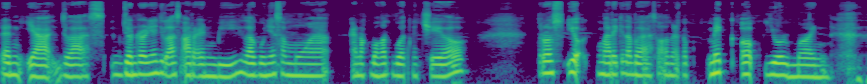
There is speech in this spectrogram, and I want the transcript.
Dan ya jelas genrenya jelas R&B lagunya semua enak banget buat ngechill. Terus yuk mari kita bahas soal up, make up your mind.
